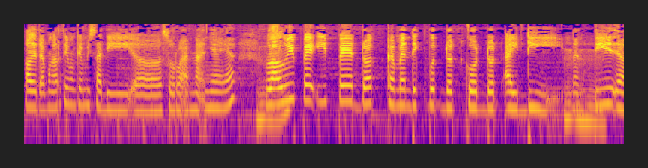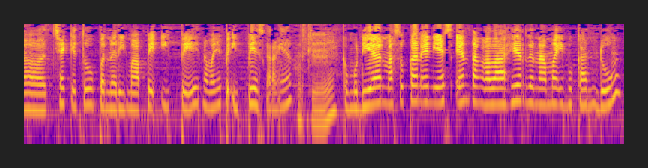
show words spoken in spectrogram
kalau tidak mengerti mungkin bisa disuruh anaknya ya. Melalui pip.kemendikbud.go.id. Nanti eh, cek itu penerima PIP, namanya PIP sekarang ya. Oke. Kemudian masukkan NISN, tanggal lahir dan nama ibu kandung.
